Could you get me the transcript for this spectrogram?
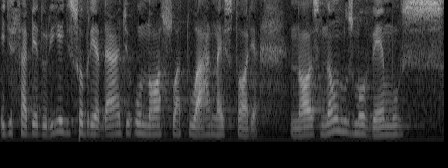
e de sabedoria e de sobriedade o nosso atuar na história. Nós não nos movemos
